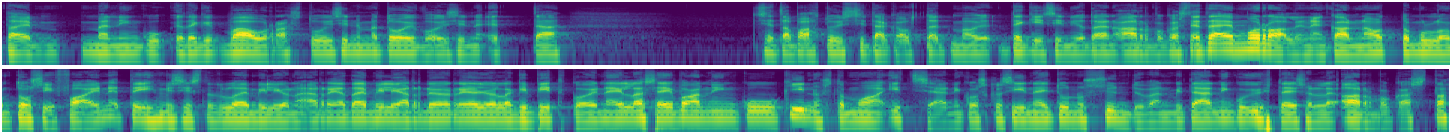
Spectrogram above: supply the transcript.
tai mä niin kuin jotenkin vaurastuisin, niin mä toivoisin, että se tapahtuisi sitä kautta, että mä tekisin jotain arvokasta. Ja tämä ei moraalinen kannanotto, mulla on tosi fine, että ihmisistä tulee miljonääriä tai miljardööriä joillakin bitcoineilla. Se ei vaan niin kuin kiinnosta mua itseäni, koska siinä ei tunnu syntyvän mitään niin kuin yhteisölle arvokasta.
